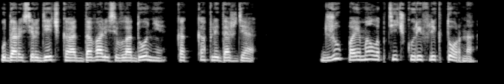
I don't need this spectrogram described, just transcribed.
Удары сердечка отдавались в ладони, как капли дождя. Джу поймала птичку рефлекторно,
